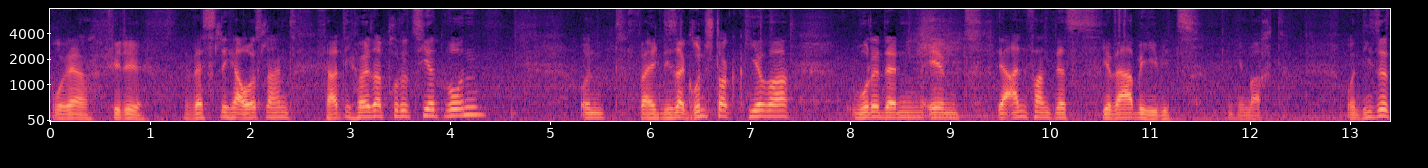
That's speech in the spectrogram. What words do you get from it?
wo wir für die westliche Ausland Fertighäuser produziert wurden. Und weil dieser Grundstock hier war, wurde dann eben der Anfang des Gewerbegebiets gemacht. Und dieses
